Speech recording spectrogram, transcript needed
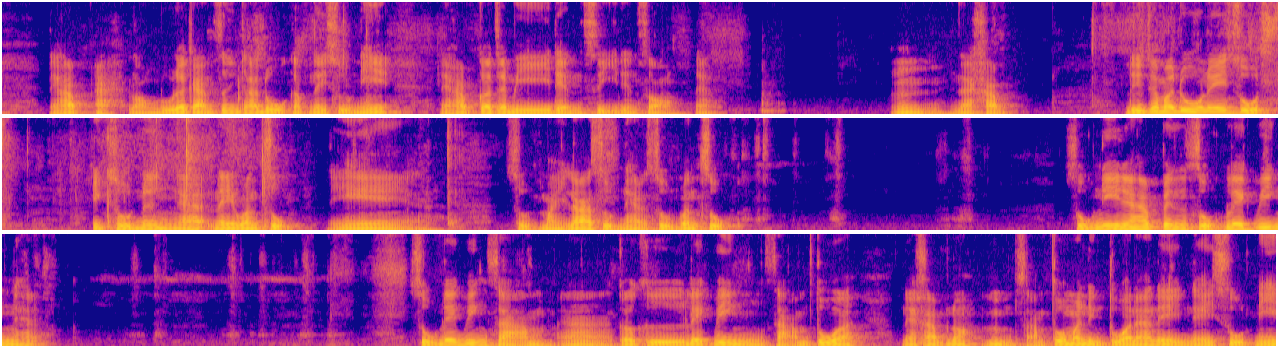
2นะครับอะลองดูแล้วกันซึ่งถ้าดูกับในสูตรนี้นะครับก็จะมีเด่น 4 เด่น2นะอืมนะครับหรือจะมาดูในสูตรอีกสูตรหนึ่งนะฮะในวันศุกร์นี่สูตรใหม่ล่าสุดนะฮะสูตรวันศุกร์ศุกร์นี้นะครับเป็นศุกร์เลขวิ่งนะฮะ สูงเลขวิ่ง3อ่าก็คือเลขวิ่ง 3 ตัวนะครับเนาะอืมสามตัวมา 1 ตัวนะในในสูตรนี้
